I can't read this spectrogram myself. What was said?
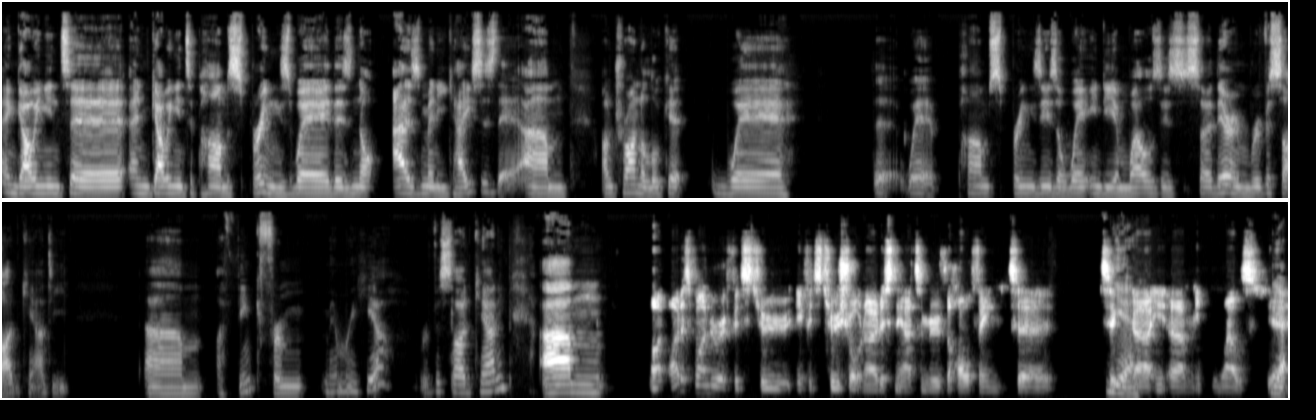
and going into and going into Palm Springs where there's not as many cases there? Um, I'm trying to look at where the where Palm Springs is or where Indian Wells is. So they're in Riverside County. Um, I think from memory here. Riverside County. Um, I, I, just wonder if it's too if it's too short notice now to move the whole thing to to yeah. uh, um, in Wales. Yeah. yeah.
